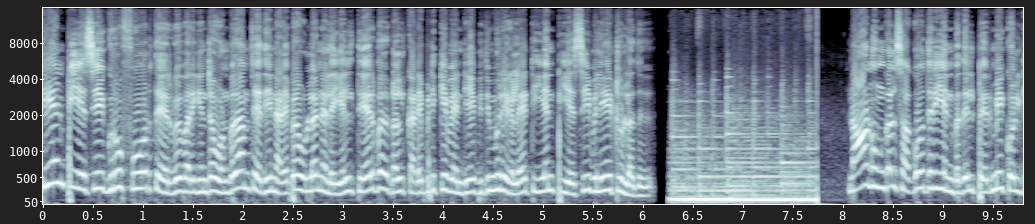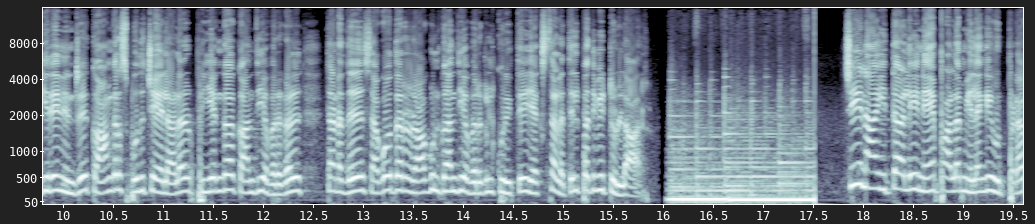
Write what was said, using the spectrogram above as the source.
டிஎன்பிஎஸ்சி குரூப் ஃபோர் தேர்வு வருகின்ற ஒன்பதாம் தேதி நடைபெற உள்ள நிலையில் தேர்வர்கள் கடைபிடிக்க வேண்டிய விதிமுறைகளை டிஎன்பிஎஸ்சி வெளியிட்டுள்ளது. நான் உங்கள் சகோதரி என்பதில் பெருமை கொள்கிறேன் என்று காங்கிரஸ் பொதுச் செயலாளர் பிரியங்கா காந்தி அவர்கள் தனது சகோதரர் ராகுல் காந்தி அவர்கள் குறித்து எக்ஸ் தளத்தில் பதிவிட்டுள்ளார். சீனா இத்தாலி நேபாளம் இலங்கை உட்பட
